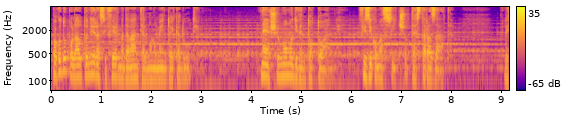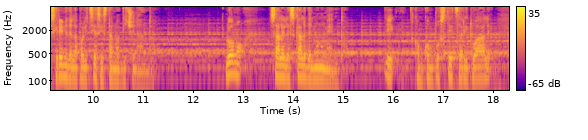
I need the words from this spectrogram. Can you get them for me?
Poco dopo l'auto nera si ferma davanti al monumento ai caduti. Ne esce un uomo di 28 anni, fisico massiccio, testa rasata. Le sirene della polizia si stanno avvicinando. L'uomo sale le scale del monumento e, con compostezza rituale,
